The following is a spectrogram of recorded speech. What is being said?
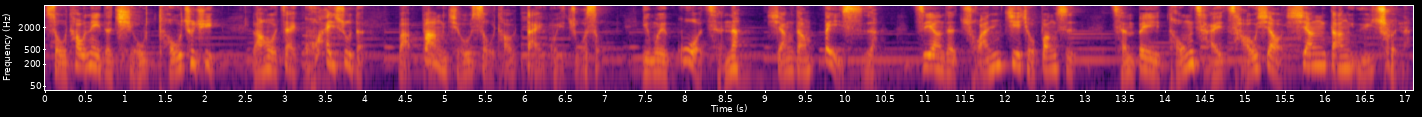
手套内的球投出去，然后再快速的。把棒球手套带回左手，因为过程呢相当费时啊，这样的传接球方式曾被同才嘲笑相当愚蠢啊。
